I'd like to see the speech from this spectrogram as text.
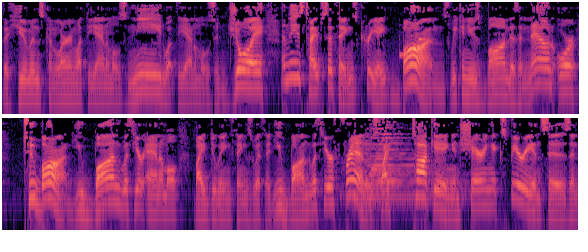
The humans can learn what the animals need, what the animals enjoy. And these types of things create bonds. We can use bond as a noun or to bond. You bond with your animal by doing things with it. You bond with your friends by talking and sharing experiences and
